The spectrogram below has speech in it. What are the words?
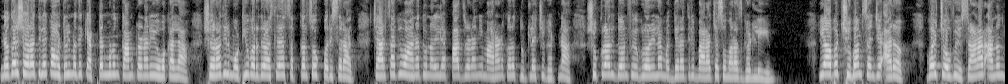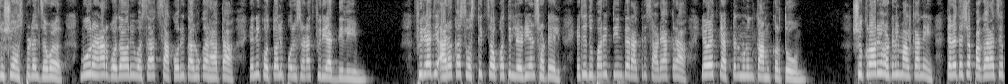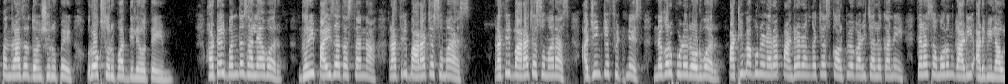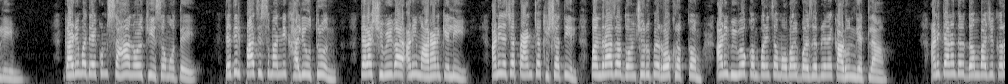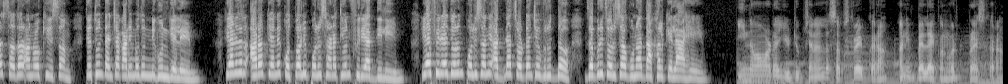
नगर शहरातील एका हॉटेलमध्ये कॅप्टन म्हणून काम करणाऱ्या युवकाला शहरातील मोठी वर्दळ असलेल्या सक्कर चौक परिसरात चारचाकी वाहनातून आलेल्या पाच जणांनी मारहाण करत लुटल्याची घटना शुक्रवारी दोन फेब्रुवारीला मध्यरात्री बाराच्या सुमारास घडली. याबाबत शुभम संजय आरक वय चोवीस राहणार आनंद ऋषी हॉस्पिटल जवळ. मूळ राहणार गोदावरी वसाहत साकोरी तालुका राहता यांनी कोतवाली पोलीस ठाण्यात फिर्याद दिली. फिर्यादी आरक हा स्वस्तिक चौकातील रेडियन्स हॉटेल येथे दुपारी तीन ते रात्री साडे अकरा या वेळेत कॅप्टन म्हणून काम करतो. शुक्रवारी हॉटेल मालकाने त्याला त्याच्या पगाराचे पंधरा हजार दोनशे रुपये रोख स्वरूपात दिले होते. हॉटेल बंद झाल्यावर घरी पायी जात असताना रात्री बाराच्या सुमारास रात्री बाराच्या सुमारास अजिंक्य फिटनेस नगर पुणे रोडवर पाठीमागून येणाऱ्या पांढऱ्या रंगाच्या स्कॉर्पिओ गाडी चालकाने त्याला समोरून गाडी आडवी लावली. गाडीमध्ये एकूण सहा अनोळखी इसम होते. त्यातील पाच इसमांनी खाली उतरून त्याला शिवीगाळ आणि मारहाण केली. आणि त्याच्या पॅन्टच्या खिशातील पंधरा हजार दोनशे रुपये रोख रक्कम आणि विवो कंपनीचा मोबाईल बजबरीने काढून घेतला. आणि त्यानंतर दमबाजी करत सदर अनोळखी इसम तेथून त्यांच्या गाडीमधून निघून गेले. यानंतर आरक याने कोतवाली पोलीस ठाण्यात येऊन फिर्याद दिली. या फिर्यादीवरून पोलिसांनी अज्ञात चोरट्यांच्या विरुद्ध जबरी चोरीचा गुन्हा दाखल केला आहे. ई नवा मराठा यूट्यूब चॅनलला सबस्क्राईब करा आणि बेल आयकॉनवर प्रेस करा.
